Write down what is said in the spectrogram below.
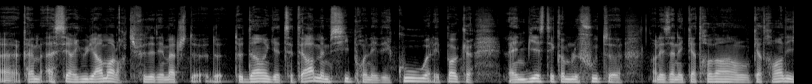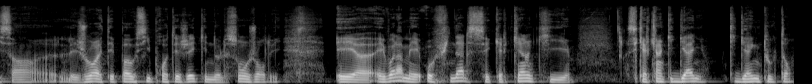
euh, quand même assez régulièrement, alors qu'il faisait des matchs de, dingue, etc. Même s'il prenait des coups à l'époque, la NBA c'était comme le foot euh, dans les années 80 ou 90. Hein. Les joueurs n'étaient pas aussi protégés qu'ils ne le sont aujourd'hui. Et, et voilà, mais au final, c'est quelqu'un qui, c'est quelqu'un qui gagne, qui gagne tout le temps.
